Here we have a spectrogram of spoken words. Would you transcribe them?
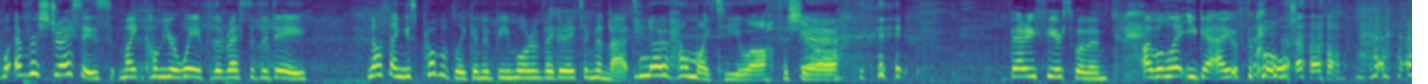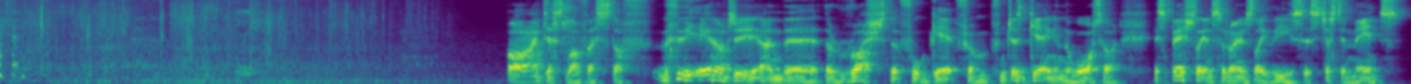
whatever stresses might come your way for the rest of the day, nothing is probably going to be more invigorating than that. You know how mighty you are, for sure. Yeah. Very fierce woman. I will let you get out of the cold. Oh, I just love this stuff. The energy and the, the rush that folk get from, from just getting in the water, especially in surrounds like these, it's just immense.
